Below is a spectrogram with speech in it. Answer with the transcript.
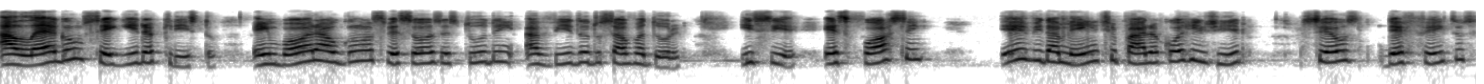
alegam seguir a Cristo Embora algumas pessoas estudem a vida do Salvador e se esforcem evidamente para corrigir seus defeitos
